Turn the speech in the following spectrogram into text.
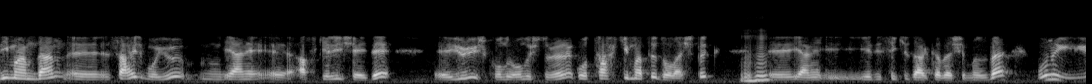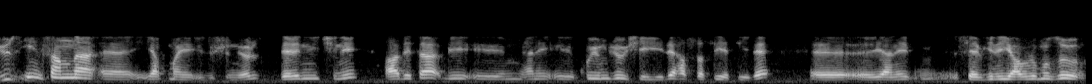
limandan e, sahil boyu yani e, askeri şeyde e, yürüyüş kolu oluşturarak o tahkimatı dolaştık. E, yani 7-8 arkadaşımızla. Bunu 100 insanla e, yapmayı düşünüyoruz. Derenin içini adeta bir e, hani e, kuyumcu şeyiyle, hassasiyetiyle e, yani sevgili yavrumuzu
